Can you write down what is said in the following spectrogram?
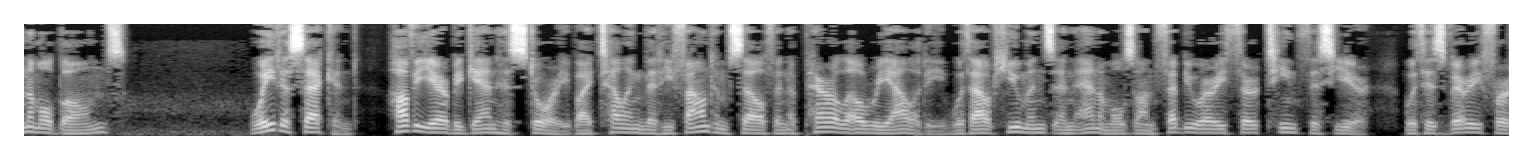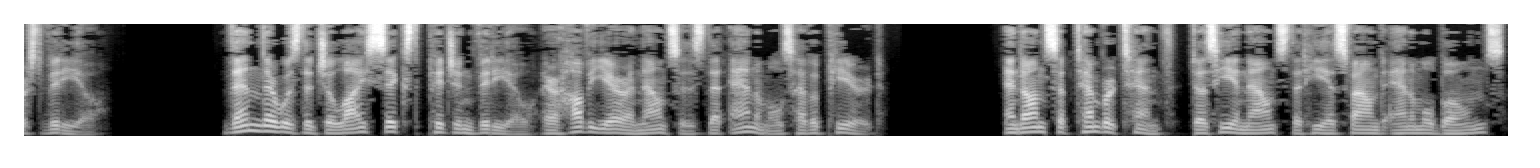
Animal bones? Wait a second, Javier began his story by telling that he found himself in a parallel reality without humans and animals on February 13 this year, with his very first video. Then there was the July 6 pigeon video where Javier announces that animals have appeared. And on September 10 does he announce that he has found animal bones?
